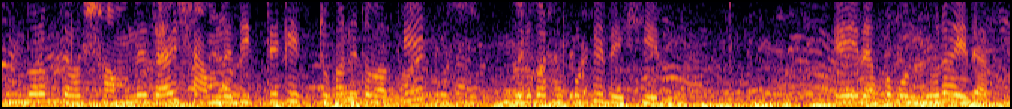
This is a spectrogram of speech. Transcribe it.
সুন্দর আমি দেখো সামনে যাই সামনের দিক থেকে একটুখানি তোমাকে দুর্গা ঠাকুরকে দেখিয়ে দিই। এই দেখো বন্ধুরা এই দেখো।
